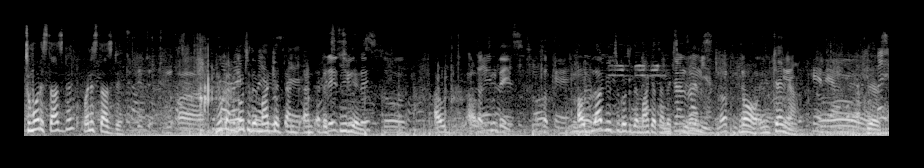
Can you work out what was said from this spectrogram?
tomorrow is Thursday. When is Thursday? Uh, You can go to the market and, Wednesday. and, and today is Tuesday, experience. so I would, I after two days. Okay. I would love you to go to the market and experience. Tanzania? No, in Kenya. Kenya. Yes.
